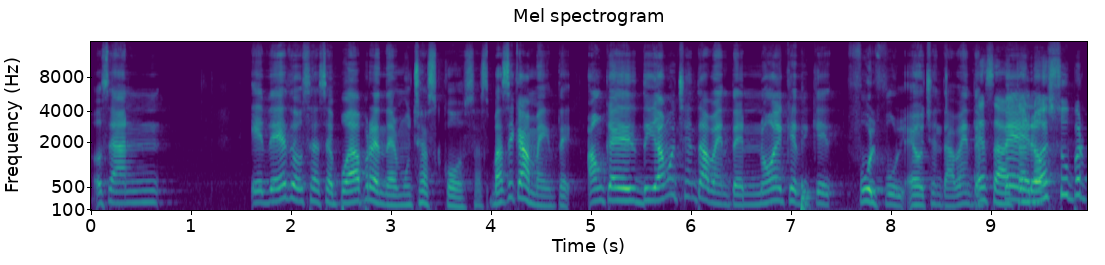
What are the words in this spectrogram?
O sea, eh, de eso, o sea, se puede aprender muchas cosas. Básicamente, aunque digamos 80-20, no es que, que full, full, es 80-20. Exacto, pero no es súper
